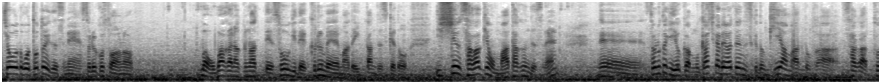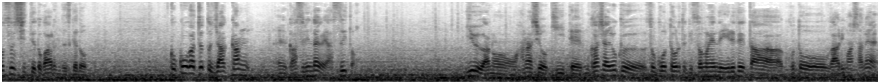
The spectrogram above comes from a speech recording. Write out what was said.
ちょうどおとといですね、それこそあの、まあ、おばが亡くなって葬儀で久留米まで行ったんですけど、一瞬佐賀県をまたぐんですね。ねその時よくは昔から言われてるんですけど、木山とか佐賀、鳥栖市っていうとこあるんですけど、ここがちょっと若干、え、ガソリン代が安いと。いうあの話を聞いて昔はよくそこを通るときその辺で入れてたことがありましたね。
